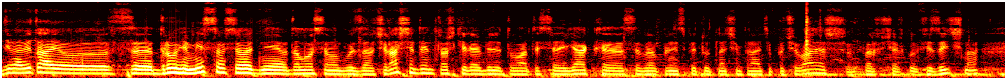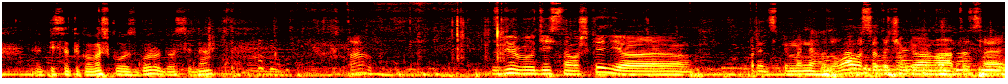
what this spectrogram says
Діма, вітаю з другим місцем сьогодні. Вдалося, мабуть, за вчорашній день трошки реабілітуватися. Як е, себе, в принципі, тут на чемпіонаті почуваєш? В першу чергу фізично, е, після такого важкого збору досить, да? Так. Збір був дійсно важкий. е, В принципі, ми не готувалися до чемпіонату. Це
